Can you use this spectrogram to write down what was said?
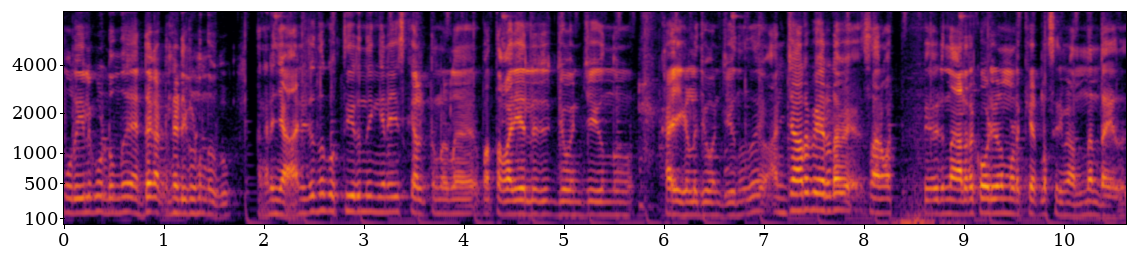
മുറിയിൽ കൊണ്ടുവന്ന് എന്റെ കട്ടിലടി കൊണ്ട് നോക്കും. അങ്ങനെ ഞാനിരുന്ന് കുത്തിയിരുന്ന് ഇങ്ങനെ ഈ സ്കെൽട്ടണുകൾ പത്തവാരിയെല്ലാം ജോയിൻ ചെയ്യുന്നു കൈകൾ ജോയിൻ ചെയ്യുന്നത് അഞ്ചാറ് പേരുടെ സാധനം. ഒരു നാലര കോടിയോളം മുടക്കിയിട്ടുള്ള സിനിമ അന്നുണ്ടായത്.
